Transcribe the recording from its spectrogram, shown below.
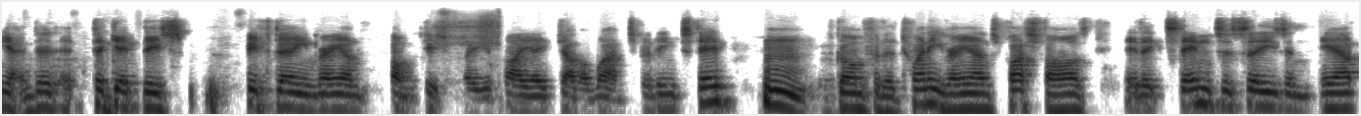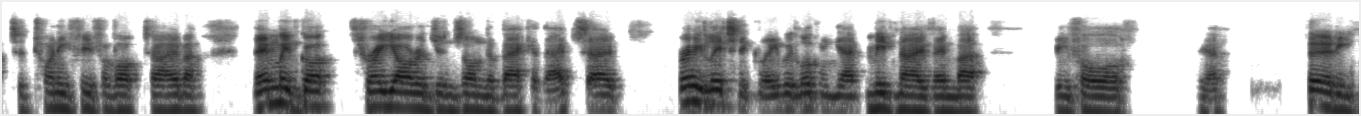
yeah, to, to, get this 15 round competition where you play each other once. But instead, mm. we've gone for the 20 rounds plus fives. It extends the season out to 25th of October. Then we've got three origins on the back of that. So realistically, we're looking at mid November before you know, 30,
